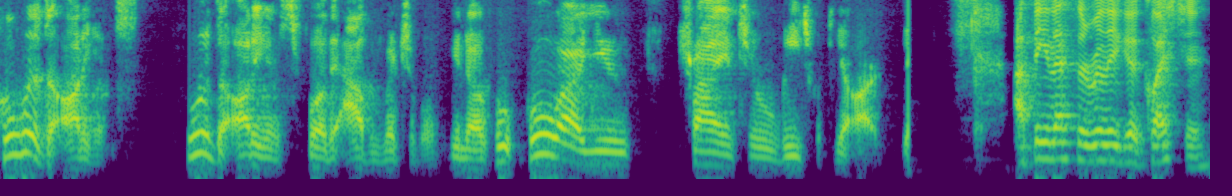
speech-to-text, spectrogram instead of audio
who was the audience? Who is the audience for the album Ritual? You know, who who are you trying to reach with your art? I think that's a really good question.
